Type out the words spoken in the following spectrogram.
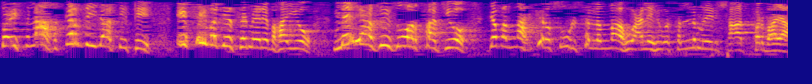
تو اصلاح کر دی جاتی تھی۔ اسی وجہ سے میرے بھائیوں، میرے عزیزوں اور ساتھیوں، جب اللہ کے رسول صلی اللہ علیہ وسلم نے ارشاد فرمایا،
